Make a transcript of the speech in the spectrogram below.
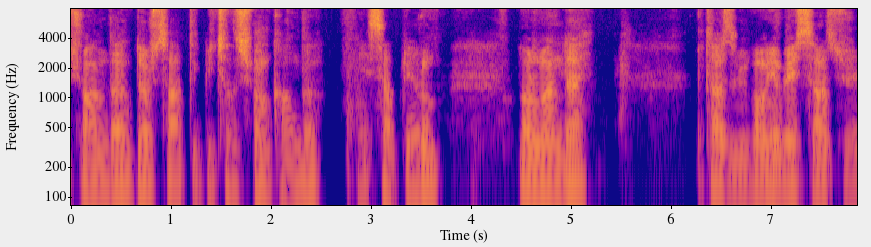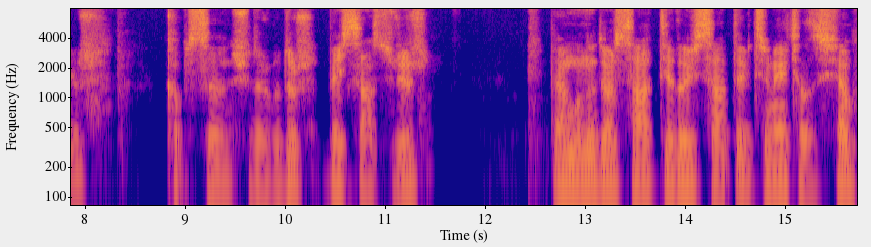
Şu anda 4 saatlik bir çalışmam kaldı hesaplıyorum. Normalde bu tarz bir banyo 5 saat sürüyor. Kapısı şudur budur 5 saat sürüyor. Ben bunu 4 saat ya da 3 saatte bitirmeye çalışacağım.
